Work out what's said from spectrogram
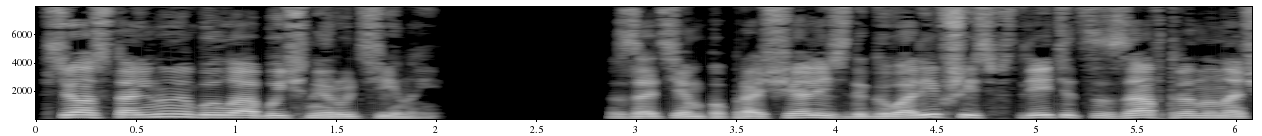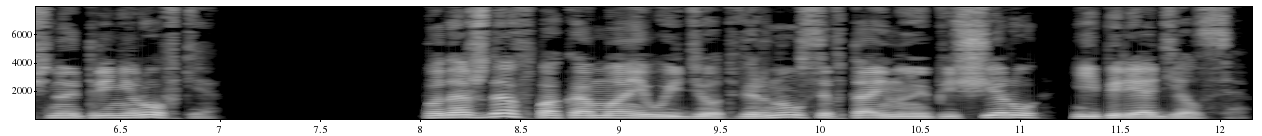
все остальное было обычной рутиной. Затем попрощались, договорившись встретиться завтра на ночной тренировке. Подождав, пока Майя уйдет, вернулся в тайную пещеру и переоделся.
